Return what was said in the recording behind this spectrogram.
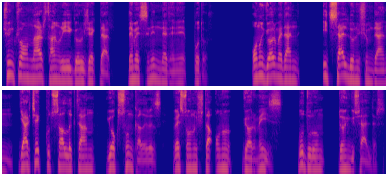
çünkü onlar Tanrı'yı görecekler demesinin nedeni budur. Onu görmeden, içsel dönüşümden, gerçek kutsallıktan yoksun kalırız ve sonuçta onu görmeyiz. Bu durum döngüseldir.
